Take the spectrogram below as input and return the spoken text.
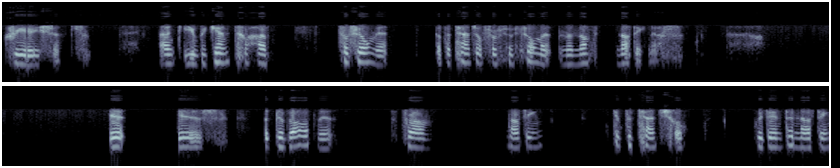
creations. And you begin to have fulfillment, the potential for fulfillment in the no- nothingness. It is a development from nothing to potential within the nothing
